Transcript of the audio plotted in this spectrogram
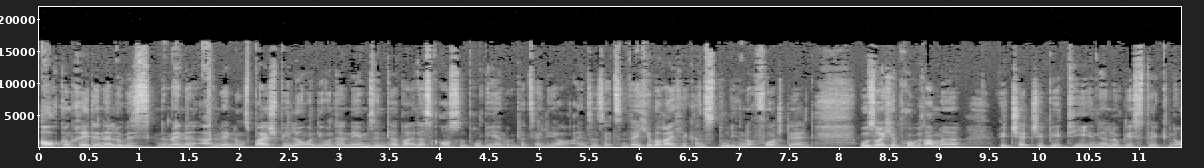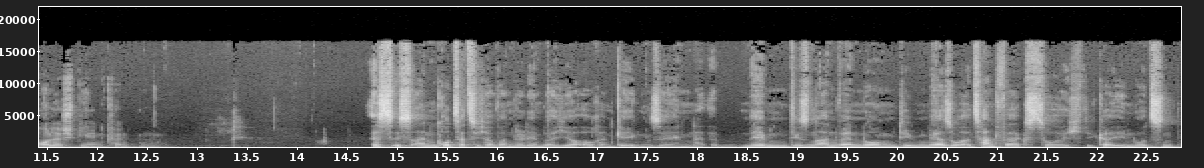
auch konkret in der Logistik eine Menge Anwendungsbeispiele und die Unternehmen sind dabei, das auszuprobieren und tatsächlich auch einzusetzen. Welche Bereiche kannst du dir noch vorstellen, wo solche Programme wie ChatGPT in der Logistik eine Rolle spielen könnten? Es ist ein grundsätzlicher Wandel, den wir hier auch entgegensehen. Neben diesen Anwendungen, die mehr so als Handwerkszeug die KI nutzen,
